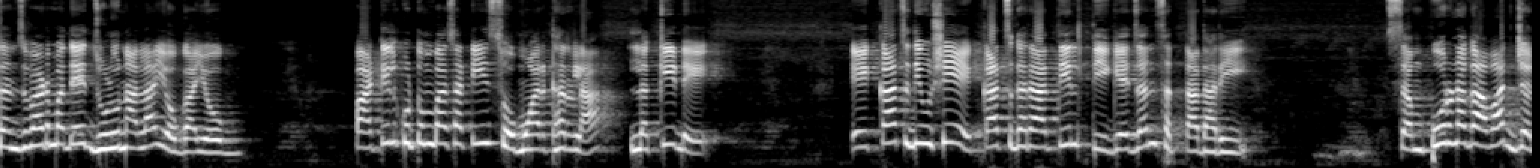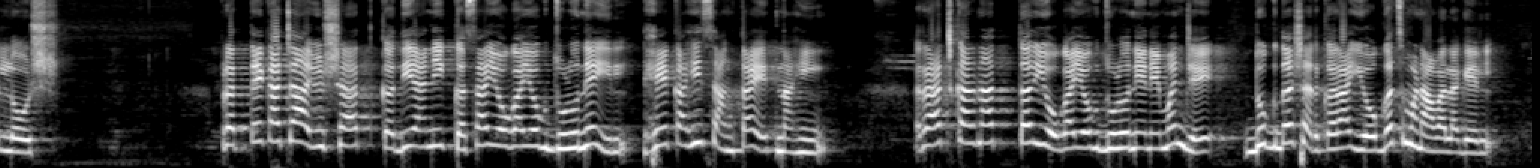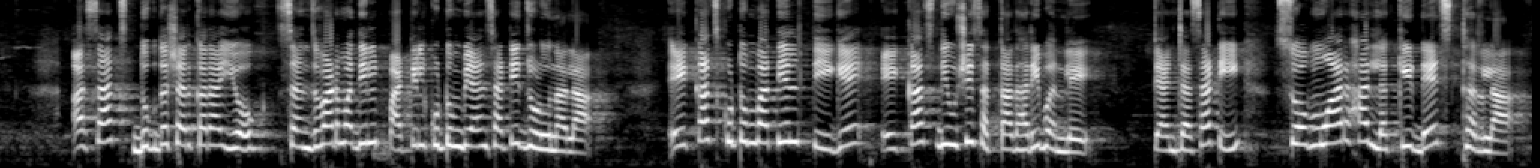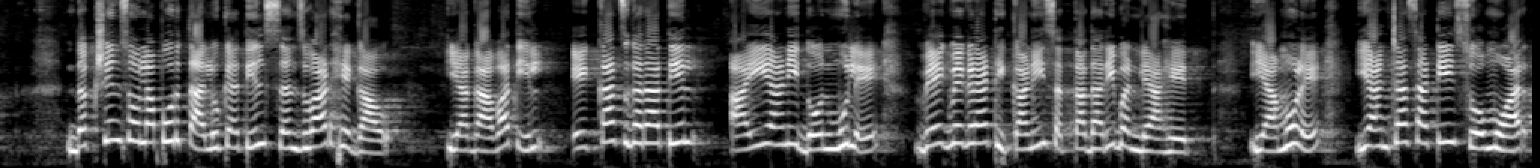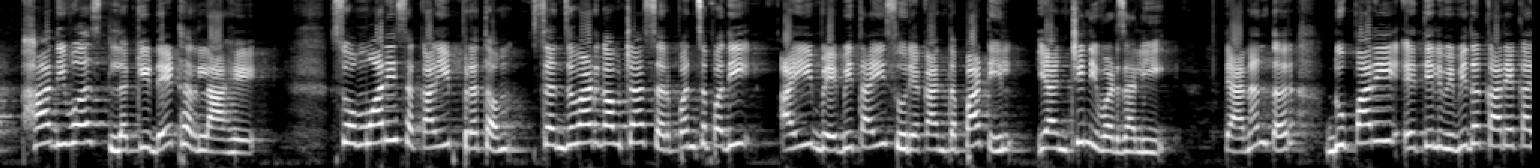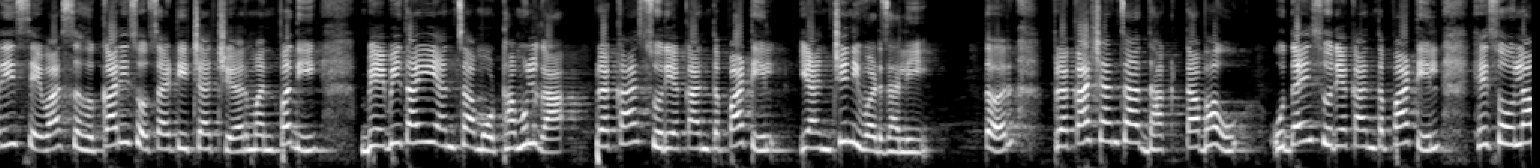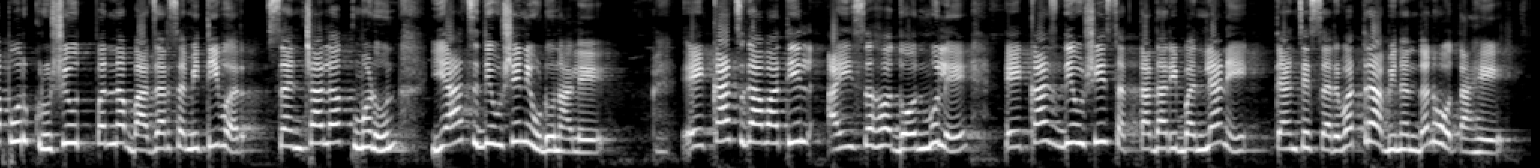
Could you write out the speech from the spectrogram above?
संजवाडमध्ये जुळून आला योगायोग. पाटील कुटुंबासाठी सोमवार ठरला लकी डे एकाच दिवशी एकाच घरातील तिघेजण सत्ताधारी. संपूर्ण गावात जल्लोष. प्रत्येकाच्या आयुष्यात कधी आणि कसा योगायोग जुळून येईल हे काही सांगता येत नाही. राजकारणात तर योगायोग जुळून येणे म्हणजे दुग्ध शर्करा योगच म्हणावा लागेल. असाच दुग्ध शर्करा योग संजवाडमधील पाटील कुटुंबियांसाठी जुळून आला. एकाच कुटुंबातील तिघे एकाच दिवशी सत्ताधारी बनले. त्यांच्यासाठी सोमवार हा लकी डेज ठरला. दक्षिण सोलापूर तालुक्यातील संजवाड हे गाव. या गावातील एकाच घरातील आई आणि दोन मुले वेगवेगळ्या ठिकाणी सत्ताधारी बनले आहेत. यामुळे यांच्यासाठी सोमवार हा दिवस लकी डे ठरला आहे. सोमवारी सकाळी प्रथम संजवाड गावच्या सरपंचपदी आई बेबीताई सूर्यकांत पाटील यांची निवड झाली. त्यानंतर दुपारी येथील विविध कार्यकारी सेवा सहकारी सोसायटीच्या चेअरमनपदी बेबीताई यांचा मोठा मुलगा प्रकाश सूर्यकांत पाटील यांची निवड झाली. तर प्रकाश यांचा धाकटा भाऊ उदय सूर्यकांत पाटील हे सोलापूर कृषी उत्पन्न बाजार समितीवर संचालक म्हणून याच दिवशी निवडून आले. एकाच गावातील आईसह दोन मुले एकाच दिवशी सत्ताधारी बनल्याने त्यांचे सर्वत्र अभिनंदन होत आहे.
